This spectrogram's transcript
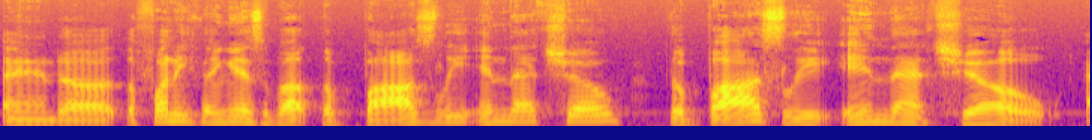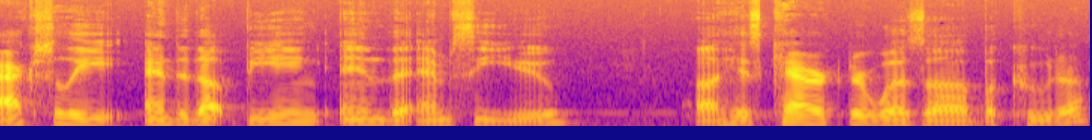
and uh, the funny thing is about the Bosley in that show. The Bosley in that show actually ended up being in the MCU. Uh, his character was uh, Bakuto.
